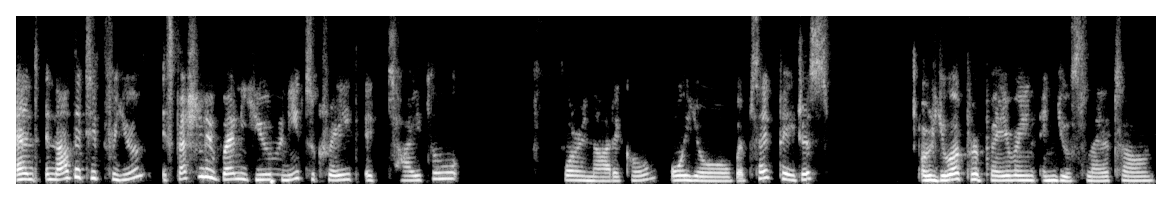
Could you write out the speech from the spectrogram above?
and another tip for you, especially when you need to create a title for an article or your website pages, or you are preparing a newsletter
